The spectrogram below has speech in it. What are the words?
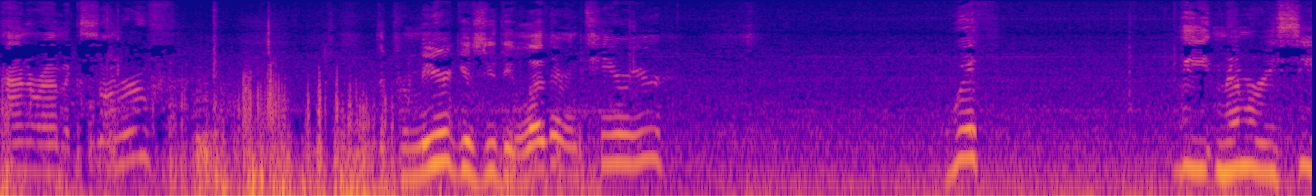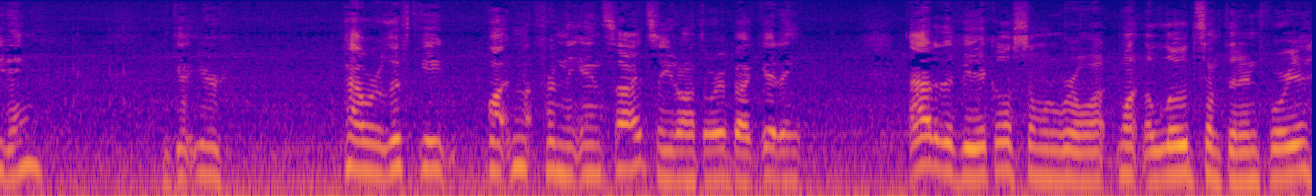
panoramic sunroof. The Premier gives you the leather interior with the memory seating. You get your power lift gate button from the inside so you don't have to worry about getting out of the vehicle if someone were wanting to load something in for you.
